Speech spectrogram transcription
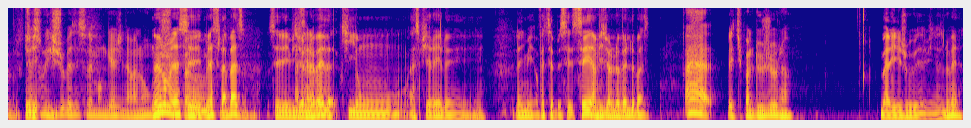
De toute façon, les jeux basés sur des mangas généralement. Non, non, mais là, c'est pas- mais là, c'est la base. C'est les visual c'est la novels qui ont inspiré les- l'animé. En fait, c'est- un visual novel de base. Ah, mais tu parles de jeux là. Bah, les jeux, les visual novels.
